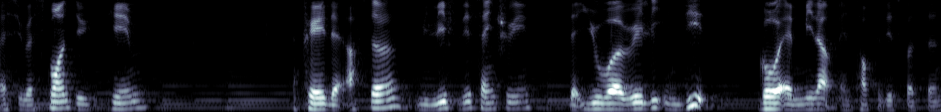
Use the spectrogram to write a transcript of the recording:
As you respond to Him, I pray that after we leave this sanctuary, that you will really indeed go and meet up and talk to this person.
